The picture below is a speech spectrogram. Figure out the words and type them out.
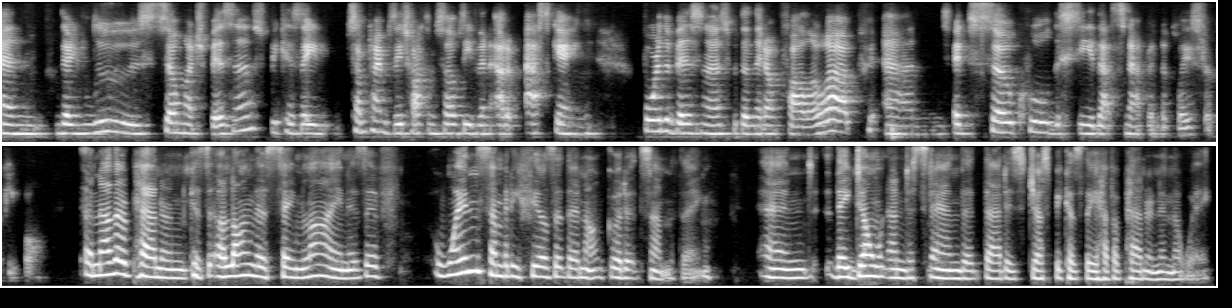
And they lose so much business because they sometimes they talk themselves even out of asking for the business, but then they don't follow up. And it's so cool to see that snap into place for people. Another pattern, because along the same line, is if when somebody feels that they're not good at something and they don't understand that that is just because they have a pattern in the way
